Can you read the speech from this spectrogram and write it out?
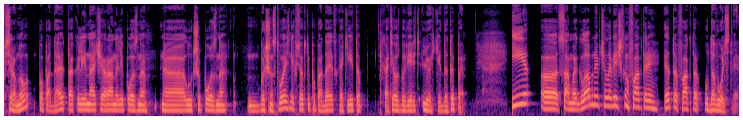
все равно попадают так или иначе, рано или поздно, лучше поздно. Большинство из них все-таки попадает в какие-то, хотелось бы верить, легкие ДТП. И э, самое главное в человеческом факторе – это фактор удовольствия.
